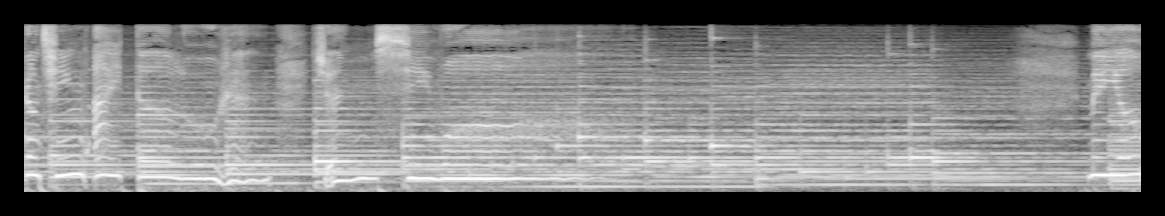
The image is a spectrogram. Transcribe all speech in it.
让亲爱的路人珍惜我。没有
